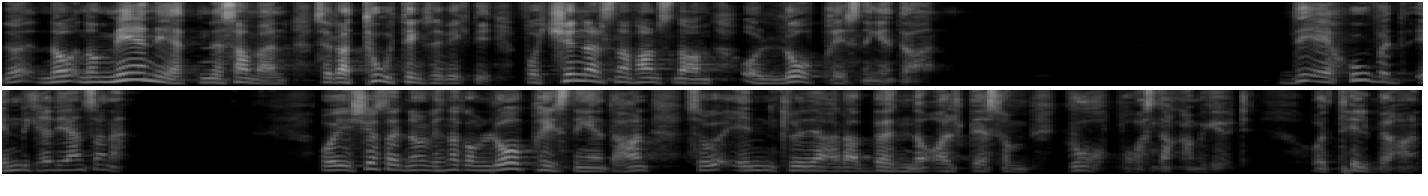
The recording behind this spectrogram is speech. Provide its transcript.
Når, når, menigheten er sammen, så er det to ting som er viktig. Forkynnelsen av hans navn og lovprisningen til han. Det er hovedingrediensene. Og Når vi snakker om lovprisningen til han, så inkluderer det bønn og alt det som går på å snakke med Gud og tilbe han.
